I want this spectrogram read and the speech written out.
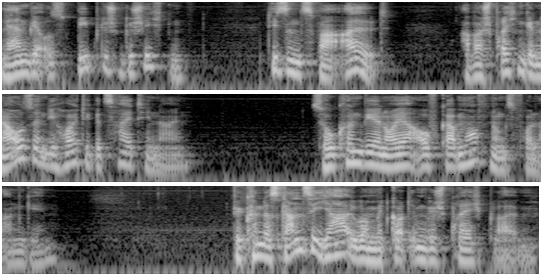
lernen wir aus biblischen Geschichten. Die sind zwar alt, aber sprechen genauso in die heutige Zeit hinein. So können wir neue Aufgaben hoffnungsvoll angehen. Wir können das ganze Jahr über mit Gott im Gespräch bleiben.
